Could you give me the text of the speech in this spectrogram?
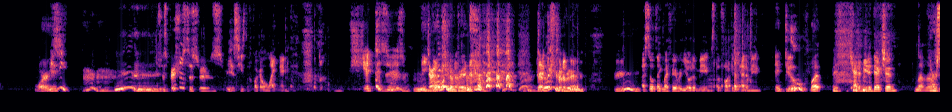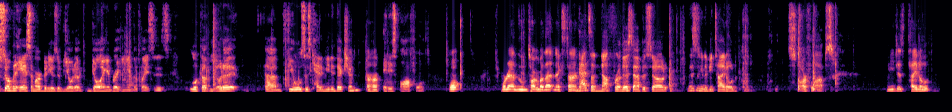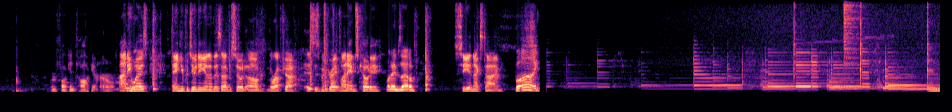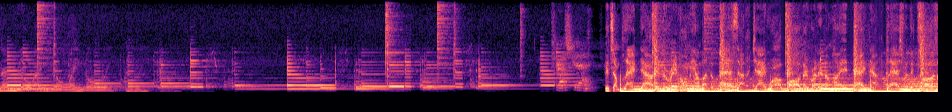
Where is he? Hmm. Suspicious this is. Yes, he's the fucking lightning. Shit, this is. That should have been. That should have been. Mm, I still think my favorite Yoda meme is the fucking ketamine. it do what? Ketamine addiction. No, There are so many ASMR videos of Yoda going and breaking into places. Look up Yoda um, fuels his ketamine addiction. Uh-huh. It is awful. Well, we're gonna talk about that next time. That's enough for this episode. This is going to be titled Starflops. We just titled. We're fucking talking. Anyways, thank you for tuning into this episode of The Rough Draft. This has been great. My name's Cody. My name's Adam. See you next time. Bye. And I know, I know, I know. Bitch, I'm blacked out in the rave, homie. I'm about to pass out. Jaguar ball, they running, I'm hunting back now. Clash with the claws,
